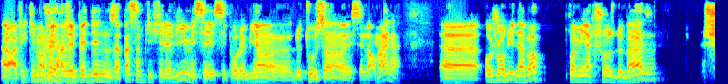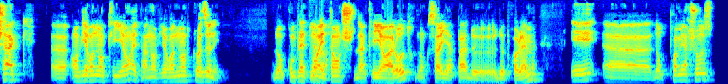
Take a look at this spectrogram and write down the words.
Alors effectivement, le RGPD ne nous a pas simplifié la vie, mais c'est pour le bien de tous hein, et c'est normal. Aujourd'hui, d'abord, première chose de base, chaque environnement client est un environnement cloisonné, donc complètement étanche d'un client à l'autre. Donc ça, il n'y a pas de, de problème. Et donc première chose,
